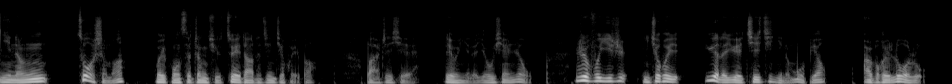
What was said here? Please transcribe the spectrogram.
你能做什么为公司争取最大的经济回报？把这些列为你的优先任务。日复一日，你就会越来越接近你的目标，而不会落入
